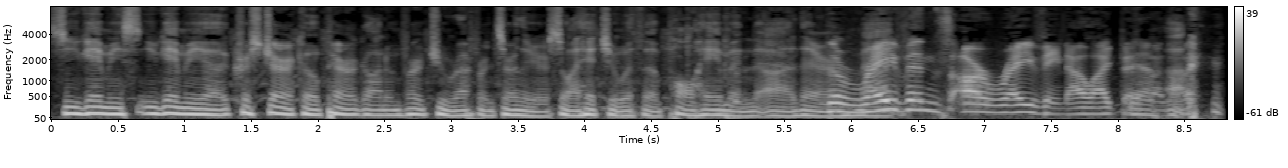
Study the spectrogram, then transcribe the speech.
So you gave me you gave me a Chris Jericho Paragon and Virtue reference earlier, so I hit you with a Paul Heyman uh, there. The Matt. Ravens are raving. I like that, by the way.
